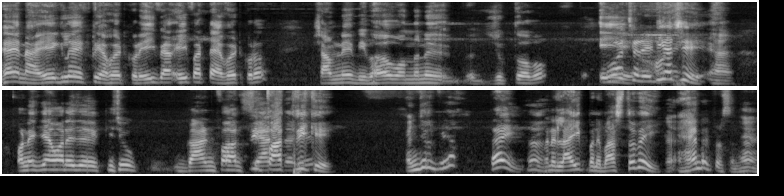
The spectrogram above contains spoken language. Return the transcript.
হ্যাঁ না এইগুলো একটু অ্যাভয়েড করো। এই এই পার্টটা অ্যাভয়েড করো। সামনে বিবাহ বন্ধনে যুক্ত হব। এই আচ্ছা, ready আছে? হ্যাঁ অনেকে আমার এই যে কিছু গান পান পাত্রীকে? অ্যাঞ্জেল প্রিয়া? তাই? হ্যাঁ। মানে লাইভ মানে বাস্তবেই? হান্ড্রেড পার্সেন্ট হ্যাঁ।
